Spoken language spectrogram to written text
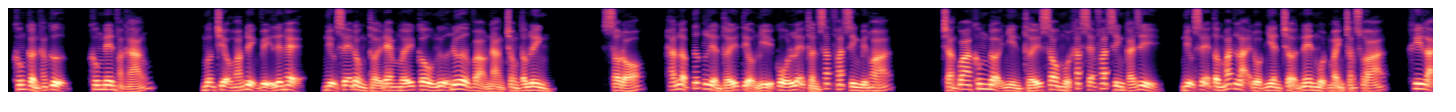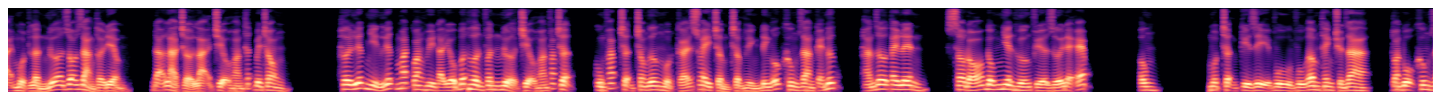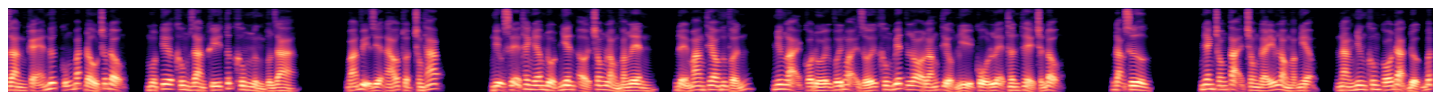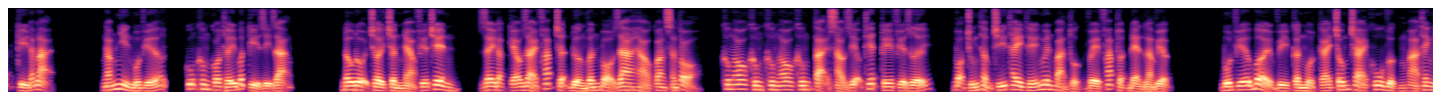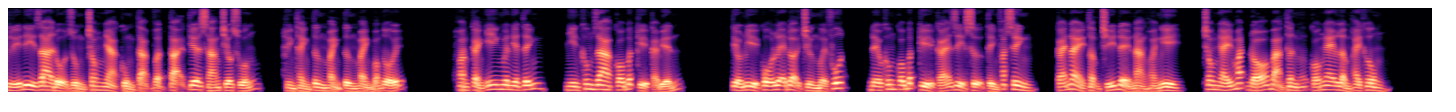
Không cần kháng cự, không nên phản kháng. Mượn triệu hoán định vị liên hệ nhịu sẽ đồng thời đem mấy câu ngữ đưa vào nàng trong tâm linh. Sau đó hắn lập tức liền thấy tiểu nhị cô lệ thần sắc phát sinh biến hóa. Chẳng qua không đợi nhìn thấy sau một khắc sẽ phát sinh cái gì nịu sệ tầm mắt lại đột nhiên trở nên một mảnh trắng xóa, khi lại một lần nữa rõ ràng thời điểm, đã là trở lại triệu hoán thất bên trong. Hơi liếc nhìn liếc mắt quang huy đã yếu bớt hơn phân nửa triệu hoán pháp trận, cùng pháp trận trong gương một cái xoay chầm chầm hình đinh ốc không gian cái nước hắn giơ tay lên, sau đó bỗng nhiên hướng phía dưới đè ép. Ông! Một trận kỳ dị vụ vụ âm thanh truyền ra, toàn bộ không gian kẽ nước cũng bắt đầu chất động, một tia không gian khí tức không ngừng tuôn ra. Bán vị diện áo thuật trong tháp. Niệu sệ thanh âm đột nhiên ở trong lòng vang lên, để mang theo hưng phấn nhưng lại có đối với ngoại giới không biết lo lắng tiểu nhị cổ lệ thân thể chấn động. Đạo sư, nhanh chóng tại trong đáy lòng mặc niệm, nàng nhưng không có đạt được bất kỳ đáp lại. Ngắm nhìn một phía, cũng không có thấy bất kỳ dị dạng. Đầu đội trời trần nhà phía trên, dây đặc kéo dài pháp trận đường vân bỏ ra hào quang sáng tỏ, không o không không o không tại xảo diệu thiết kế phía dưới, bọn chúng thậm chí thay thế nguyên bản thuộc về pháp thuật đèn làm việc. Bốn phía bởi vì cần một cái trống trải khu vực mà thanh lý đi ra đồ dùng trong nhà cùng tạp vật tại tia sáng chiếu xuống, hình thành từng mảnh từng mảnh bóng tối. Hoàn cảnh y nguyên yên tĩnh, nhìn không ra có bất kỳ cải biến. Tiểu nhị cô lễ đợi chừng mười phút đều không có bất kỳ cái gì sự tình phát sinh, cái này thậm chí để nàng hoài nghi, trong nháy mắt đó bản thân có nghe lầm hay không.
